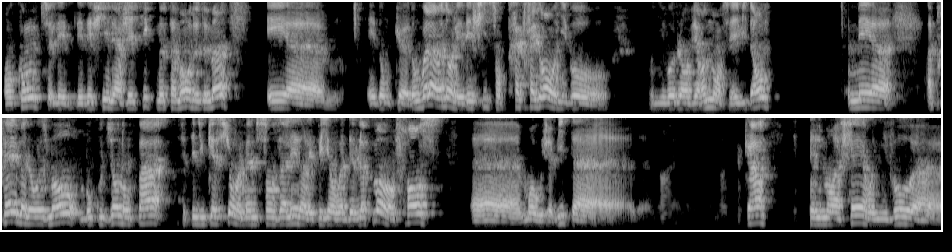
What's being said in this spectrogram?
en compte les, les, défis énergétiques notamment de demain. Et, euh, et donc, euh, donc voilà, non, les défis sont très très grands au niveau, au niveau de l'environnement, c'est évident. Mais euh, après, malheureusement, beaucoup de gens n'ont pas cette éducation, même sans aller dans les pays en voie de développement. En France, euh, moi où j'habite, dans, dans le cas, il y a tellement à faire au niveau euh,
